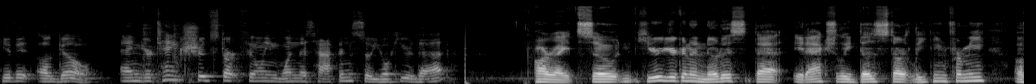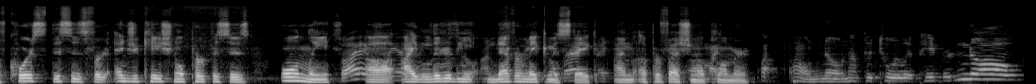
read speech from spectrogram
give it a go. And your tank should start filling when this happens, so you'll hear that. All right, so here you're going to notice that it actually does start leaking for me. Of course, this is for educational purposes only. So I uh, I literally so never make a mistake. back. I'm a professional Oh, plumber. Oh no, not the toilet paper. No!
